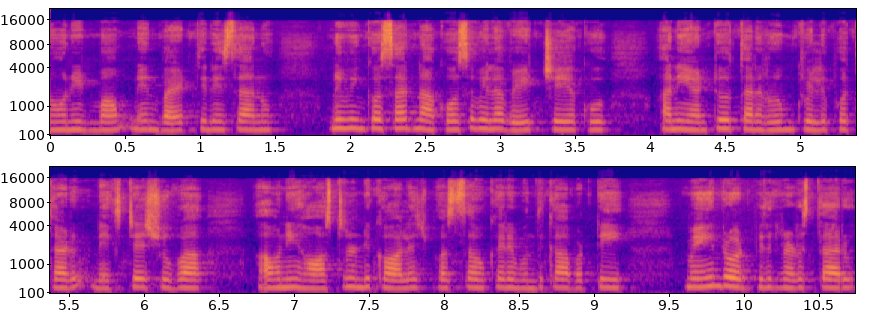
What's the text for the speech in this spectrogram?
నో నీడ్ మామ్ నేను బయట తినేశాను. నువ్వు ఇంకోసారి నా కోసం ఇలా వెయిట్ చేయకు అని అంటూ తన రూమ్కి వెళ్ళిపోతాడు. Next day Shubha Avani hostel నుండి కాలేజ్ బస్ సౌకర్యం ఉంది కాబట్టి మెయిన్ రోడ్ మీదకి నడుస్తారు.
